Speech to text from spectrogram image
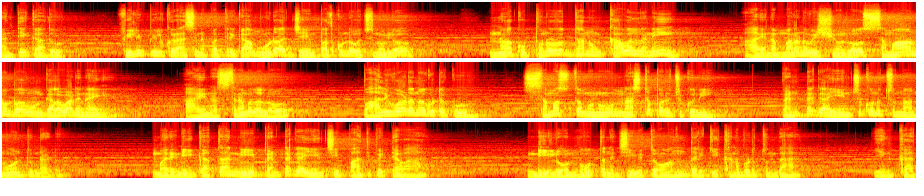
అంతేకాదు ఫిలిపీలకు రాసిన పత్రిక మూడో అధ్యాయం పదకొండవ వచనంలో నాకు పునరుద్ధానం కావాలని ఆయన మరణ విషయంలో సమానుభవం గలవాడనై ఆయన శ్రమలలో పాలివాడనగుటకు సమస్తమును నష్టపరుచుకొని పెంటగా ఎంచుకొనుచున్నాను అంటున్నాడు. మరి నీ గతాన్ని పెంటగా ఎంచి పాతిపెట్టావా? నీలో నూతన జీవితం అందరికీ కనబడుతుందా? ఇంకా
